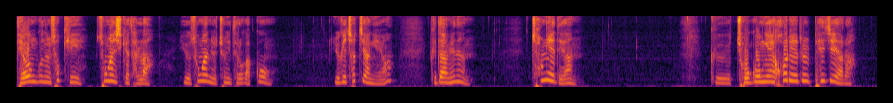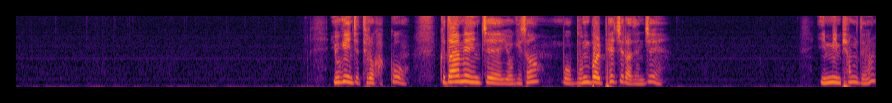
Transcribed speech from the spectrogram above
대원군을 속히 송환시켜 달라. 요 송환 요청이 들어갔고 요게 첫째 항이에요. 그 다음에는 청에 대한 그 조공의 허례를 폐지하라. 요게 이제 들어갔고 그 다음에 이제 여기서 뭐 문벌 폐지라든지 인민평등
